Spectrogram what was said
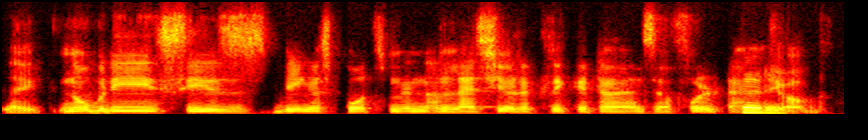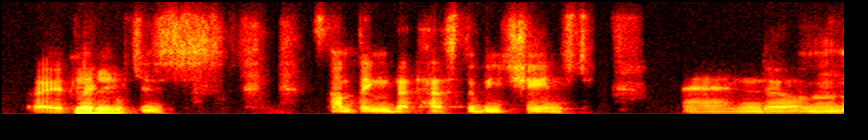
Like nobody sees being a sportsman unless you're a cricketer as a full-time correct. job right? Like, which is something that has to be changed. And um,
